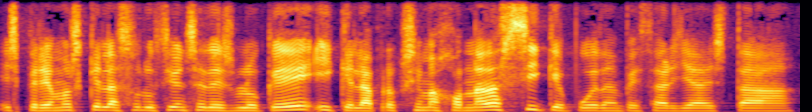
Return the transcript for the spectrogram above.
Esperemos que la solución se desbloquee y que la próxima jornada sí que pueda empezar ya esta,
